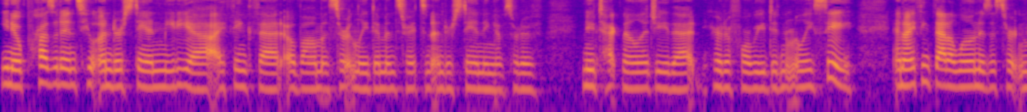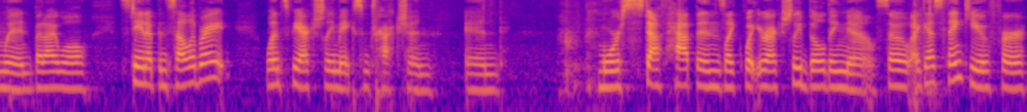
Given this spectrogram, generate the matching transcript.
you know, presidents who understand media, I think that Obama certainly demonstrates an understanding of sort of new technology that heretofore we didn't really see. And I think that alone is a certain win. But I will stand up and celebrate once we actually make some traction and more stuff happens like what you're actually building now. So I guess thank you for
